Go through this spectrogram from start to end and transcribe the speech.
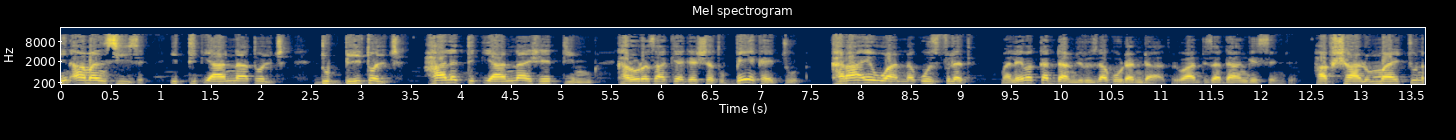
Hin amansiise. Itti dhiyaannaa tolche. Dubbii tolche. Haala itti dhiyaannaa ishee ittiin karoora isaa kee agashatu beeka jechuudha. Karaa eewwaan naquus filate. Malee bakka addaan jirus dhaquu danda'a wanti isa daangeessa hin jiru. Habshaalummaa jechuun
